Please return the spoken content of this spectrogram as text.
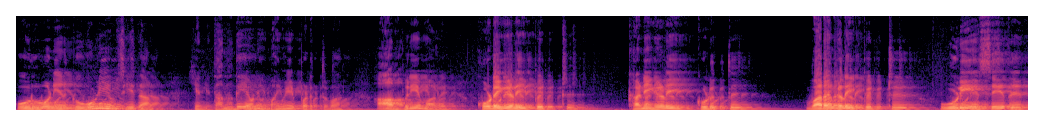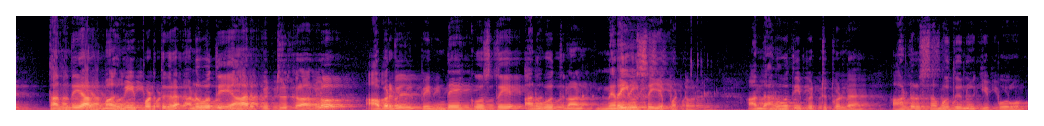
ஒருவன் எனக்கு ஊழியம் செய்தான் என் தந்தை அவனை மகிமைப்படுத்துவார் ஆம் பிரியமானே. கொடைகளை பெற்று கனிகளை கொடுத்து வரங்களை பெற்று ஊழியம் செய்து தந்தையால் மகிமைப்படுத்துகிற அனுபவத்தை யார் பெற்றிருக்கிறார்களோ அவர்கள் பெண்டே கோஸ்தே அனுபவத்தினால் நிறைவு செய்யப்பட்டவர்கள். அந்த அனுபவத்தை பெற்றுக்கொள்ள ஆண்டவர் சமூகத்தை நோக்கி போவோம்.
